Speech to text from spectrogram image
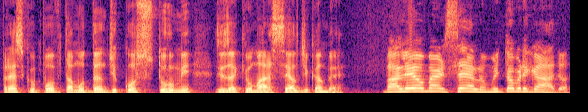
Parece que o povo está mudando de costume, diz aqui o Marcelo de Cambé. Valeu, Marcelo, muito obrigado.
